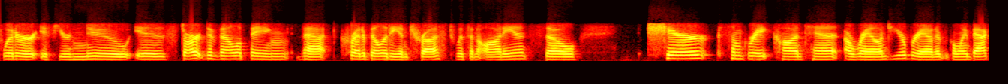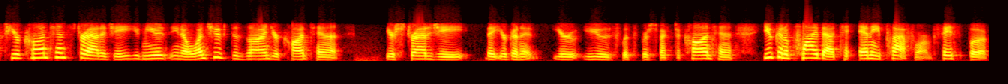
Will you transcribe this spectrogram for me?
Twitter if you're new is start developing that credibility and trust with an audience. So share some great content around your brand. Going back to your content strategy, you can use, you know, once you've designed your content, your strategy that you're going to use with respect to content, you can apply that to any platform Facebook,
